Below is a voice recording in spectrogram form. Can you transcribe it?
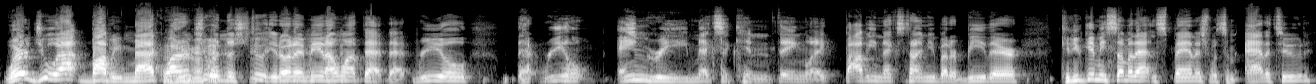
"Where'd you at, Bobby Mac? Why aren't you in the studio?" You know what I mean? I want that that real that real angry Mexican thing. Like, Bobby, next time you better be there. Can you give me some of that in Spanish with some attitude?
